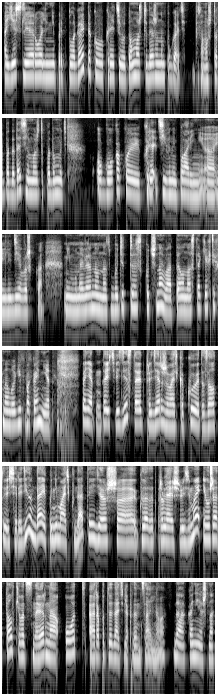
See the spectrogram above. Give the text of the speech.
А если роль не предполагает такого креатива, то можете даже напугать, потому что работодатель может подумать, ого, какой креативный парень э, или девушка. Ему, наверное, у нас будет скучновато. У нас таких технологий пока нет. Понятно. То есть везде стоит придерживать какую-то золотую середину, да, и понимать, куда ты идешь, э, куда ты отправляешь резюме, и уже отталкиваться, наверное, от работодателя потенциального. Да, конечно.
